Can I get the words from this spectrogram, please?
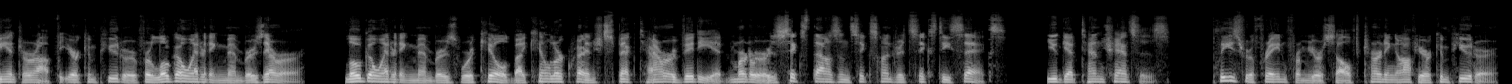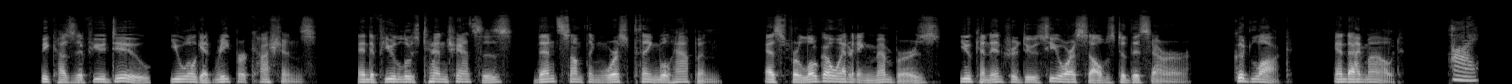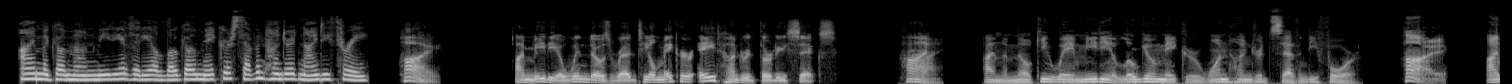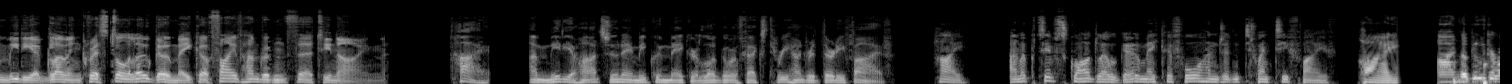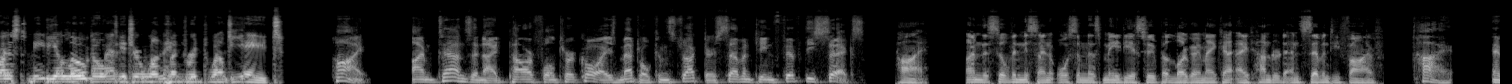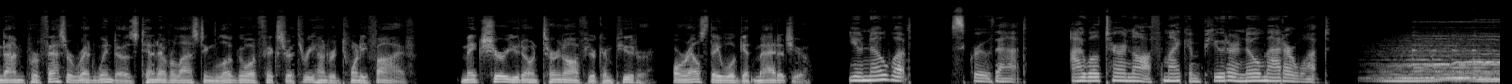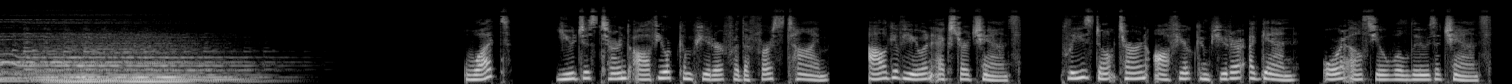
we interrupt your computer for logo editing members error. Logo editing members were killed by Killer Cringe Spectator Vidiot Murderers 6666. You get 10 chances. Please refrain from yourself turning off your computer. Because if you do, you will get repercussions. And if you lose 10 chances, then something worse thing will happen. As for logo editing members, you can introduce yourselves to this error. Good luck. And I'm out. Hi. I'm Megomon Media Video Logo Maker 793. Hi. I'm Media Windows Red Teal Maker 836. Hi. I'm the Milky Way Media Logo Maker 174. Hi. I'm Media Glowing Crystal Logo Maker 539. Hi. I'm Media Hatsune Miku Maker Logo Effects 335. Hi. I'm Optiv Squad Logo Maker 425. Hi. I'm the Bucharest Media Logo Editor 128. Hi. I'm Tanzanite Powerful Turquoise Metal Constructor 1756. Hi. I'm the Silver Nissan Awesomeness Media Super Logo Maker 875. Hi. And I'm Professor Red Windows 10 Everlasting Logo Affixer 325. Make sure you don't turn off your computer, or else they will get mad at you. You know what? Screw that. I will turn off my computer no matter what. What? You just turned off your computer for the first time. I'll give you an extra chance. Please don't turn off your computer again, or else you will lose a chance.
